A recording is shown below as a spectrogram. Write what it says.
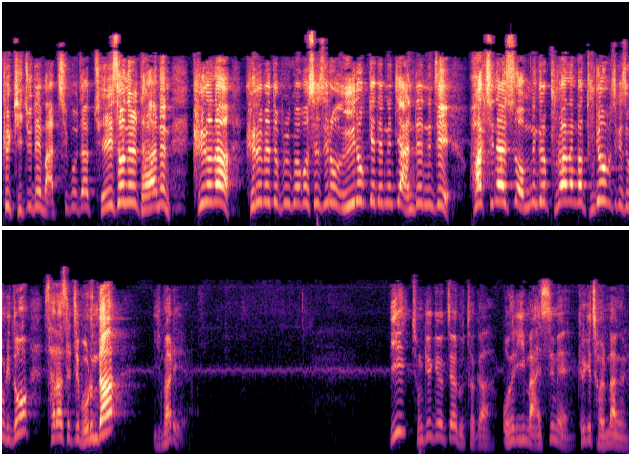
그 기준에 맞추고자 최선을 다하는 그러나 그럼에도 불구하고 스스로 의롭게 됐는지 안 됐는지 확신할 수 없는 그런 불안함과 두려움 속에서 우리도 살았을지 모른다 이 말이에요. 이 종교교육자 루터가 오늘 이 말씀에 그렇게 절망을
